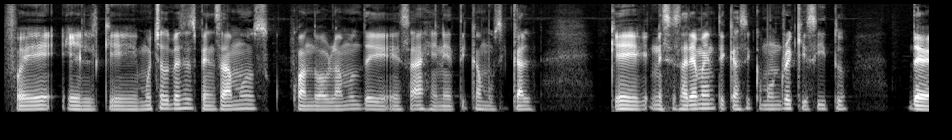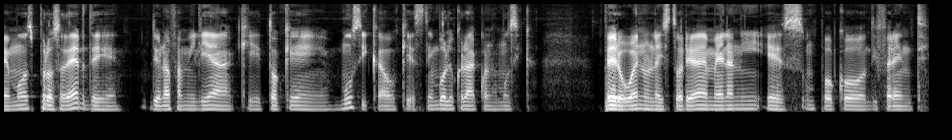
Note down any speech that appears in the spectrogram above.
fue el que muchas veces pensamos cuando hablamos de esa genética musical, que necesariamente casi como un requisito debemos proceder de, una familia que toque música o que esté involucrada con la música. Pero bueno, la historia de Melanie es un poco diferente.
